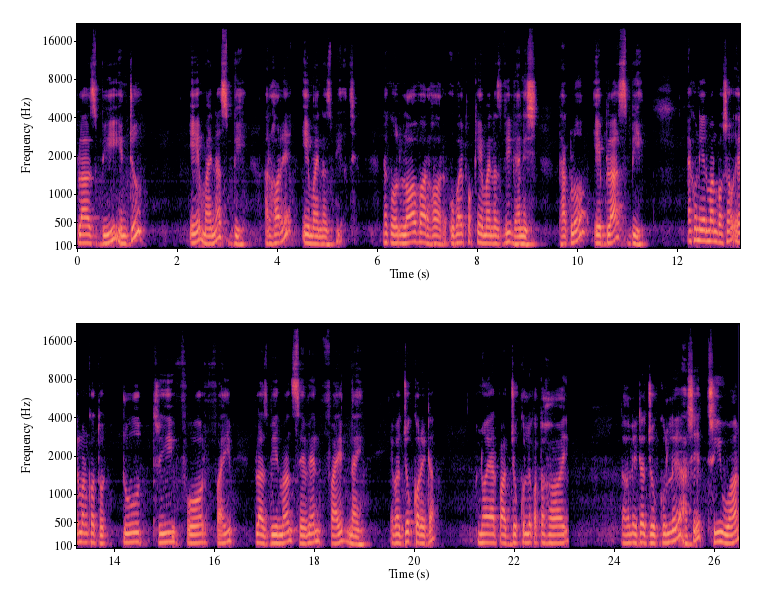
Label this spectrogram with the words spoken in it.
plus B into A minus B আর হরে এ মাইনাস বি আছে। দেখো লব আর হর উভয় পক্ষে এ মাইনাস বি ভ্যানিশ থাকল এ প্লাস বি এখন এর মান বসাও, এর মান কত? Two three four five plus বির মান সেভেন ফাইভ নাইন এবার যোগ করে এটা। নয় আর পাঁচ যোগ করলে কত হয়? তাহলে এটা যোগ করলে আসে থ্রি ওয়ান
